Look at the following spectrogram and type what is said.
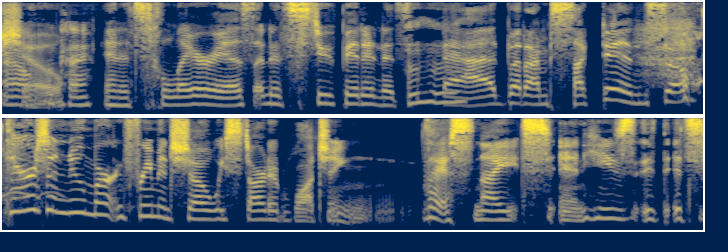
Oh, show. okay. And it's hilarious and it's stupid and it's Mm-hmm. bad, but I'm sucked in. So There's a new Martin Freeman show we started watching last night, and he's it, it's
